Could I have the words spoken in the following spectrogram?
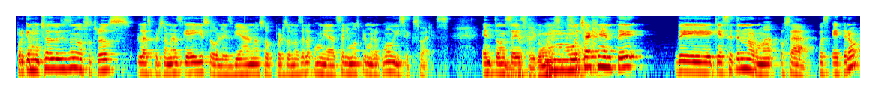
Porque muchas veces nosotros, las personas gays o lesbianas o personas de la comunidad, salimos primero como bisexuales. Entonces, Yo como bisexual. mucha gente de que es heteronorma, o sea, pues hetero,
